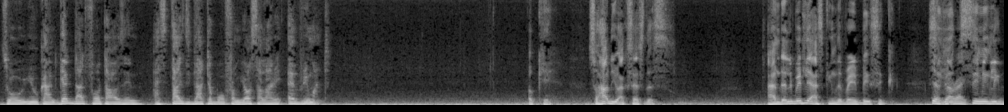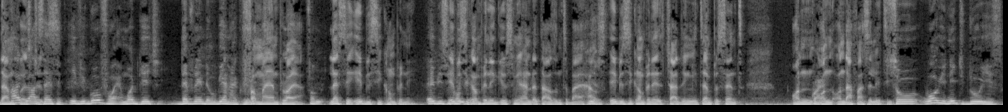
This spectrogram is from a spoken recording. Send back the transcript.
So you can get that four thousand as tax deductible from your salary every month. Okay. So how do you access this? I'm deliberately asking the very basic, Yes, you are right. seemingly dumb How do you questions. access it? If you go for a mortgage, definitely there will be an agreement from my employer. From let's say ABC company. ABC company. company. gives me hundred thousand to buy a house. ABC company is charging me ten percent on, on on that facility. So what you need to do is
